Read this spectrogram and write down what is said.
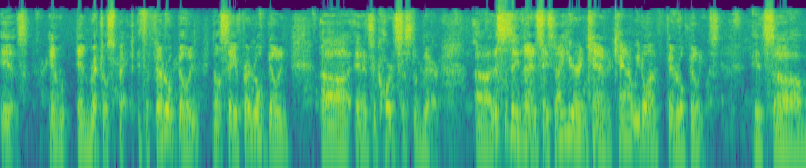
is in, in retrospect. It's a federal building. They'll say federal building, uh, and it's a court system there. Uh, this is the United States, not here in Canada. Canada, we don't have federal buildings. It's, um,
